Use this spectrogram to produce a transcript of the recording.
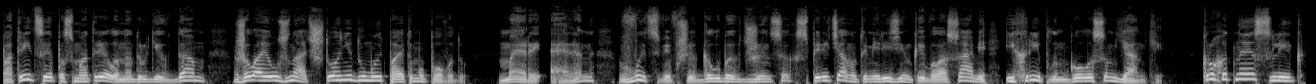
Патриция посмотрела на других дам, желая узнать, что они думают по этому поводу. Мэри Эллен в выцвевших голубых джинсах с перетянутыми резинкой волосами и хриплым голосом Янки. Крохотная Слик,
